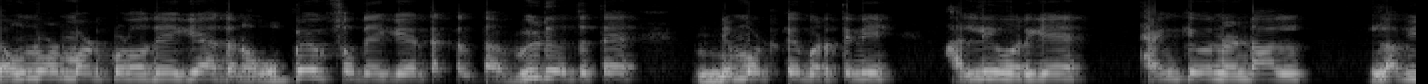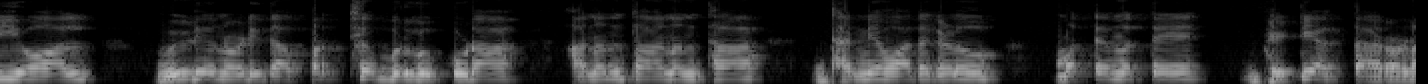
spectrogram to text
ಡೌನ್ಲೋಡ್ ಮಾಡ್ಕೊಳ್ಳೋದು ಹೇಗೆ, ಅದನ್ನ ಉಪಯೋಗಿಸೋದು ಹೇಗೆ ಅಂತಕ್ಕಂಥ ವಿಡಿಯೋ ಜೊತೆ ನಿಮ್ಮೊಟ್ಟಿಗೆ ಬರ್ತೀನಿ. ಅಲ್ಲಿವರೆಗೆ thank you and all love you all video ನೋಡಿದ ಪ್ರತಿಯೊಬ್ಬರಿಗೂ ಕೂಡ ಅನಂತ ಅನಂತ ಧನ್ಯವಾದಗಳು. ಮತ್ತೆ ಮತ್ತೆ ಭೇಟಿ ಆಗ್ತಾ ಇರೋಣ.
